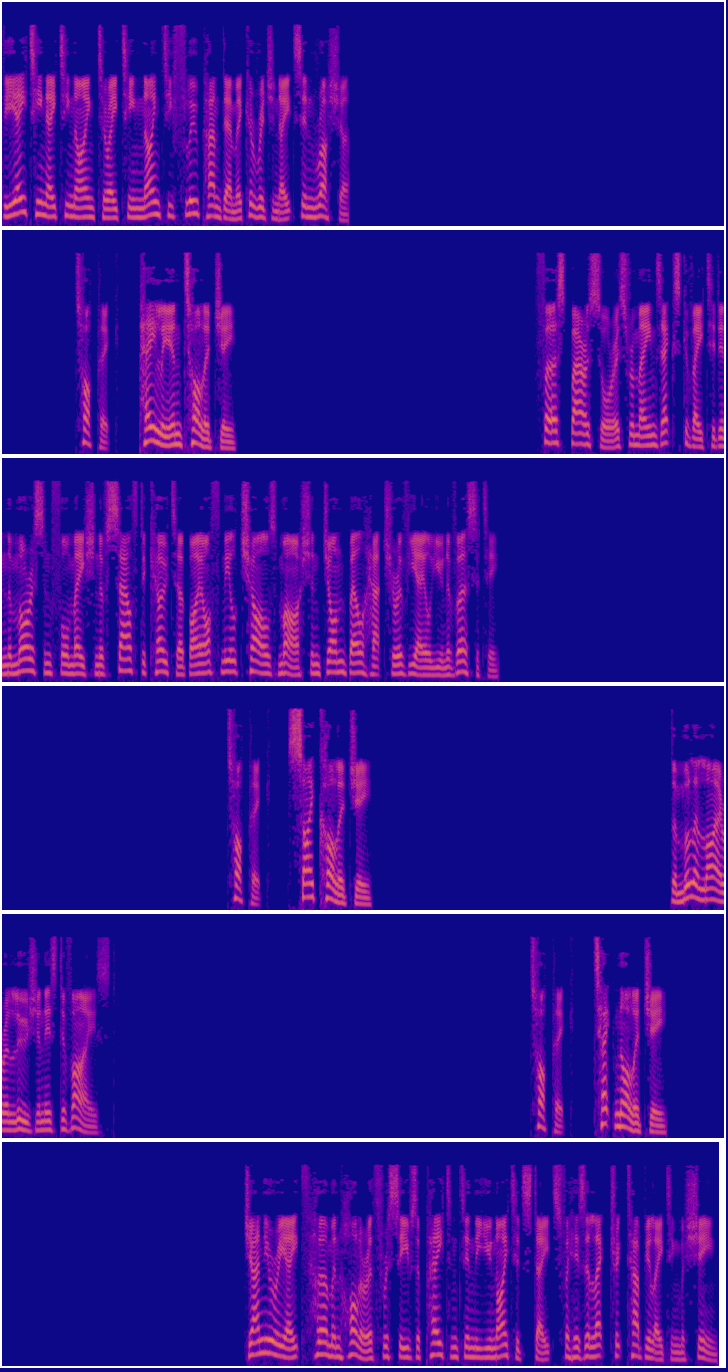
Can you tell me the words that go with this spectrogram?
The 1889–1890 flu pandemic originates in Russia. Topic. Paleontology First Barosaurus remains excavated in the Morrison Formation of South Dakota by Othniel Charles Marsh and John Bell Hatcher of Yale University. Topic: Psychology. The Muller-Lyer illusion is devised. Topic: Technology. January 8 – Herman Hollerith receives a patent in the United States for his electric tabulating machine.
